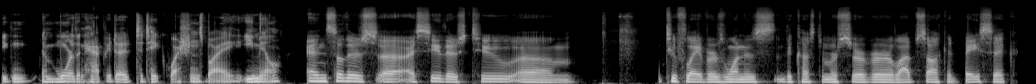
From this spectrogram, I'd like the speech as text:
you can. I'm more than happy to to take questions by email. And so there's, uh, I see there's two um, two flavors. One is the customer server LabSocket Basic,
